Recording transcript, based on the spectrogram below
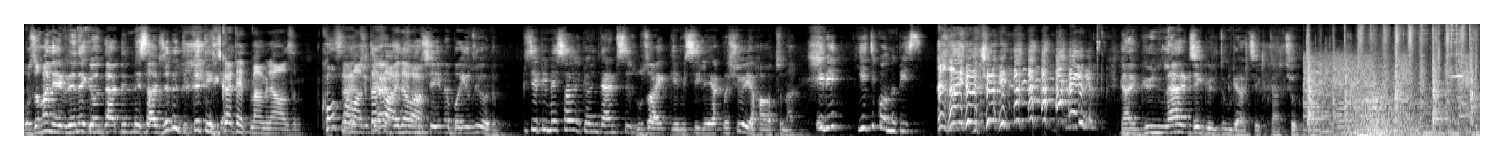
O zaman evrene gönderdiğin mesajlara dikkat edeceğim. Dikkat etmem lazım. Korkmamakta Selçuk fayda Erden'in var. şeyine bayılıyorum. Bize bir mesaj göndermişsiniz uzay gemisiyle yaklaşıyor ya Hatun'a. Evet yedik onu biz. Yani günlerce güldüm gerçekten çok. back.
